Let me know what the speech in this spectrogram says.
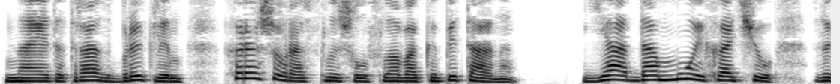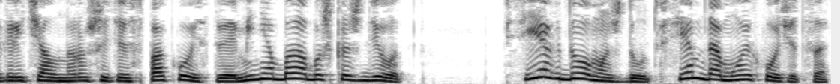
На этот раз Брыклин хорошо расслышал слова капитана. «Я домой хочу!» — закричал нарушитель спокойствия. «Меня бабушка ждет!» «Всех дома ждут, всем домой хочется»,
